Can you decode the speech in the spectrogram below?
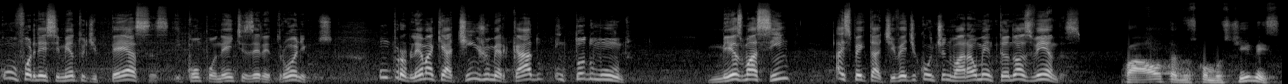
com o fornecimento de peças e componentes eletrônicos, um problema que atinge o mercado em todo o mundo. Mesmo assim, a expectativa é de continuar aumentando as vendas. Com a alta dos combustíveis,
